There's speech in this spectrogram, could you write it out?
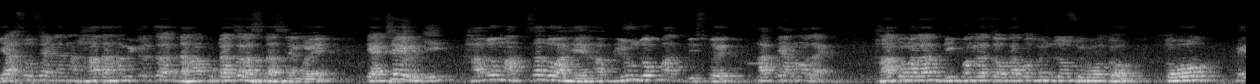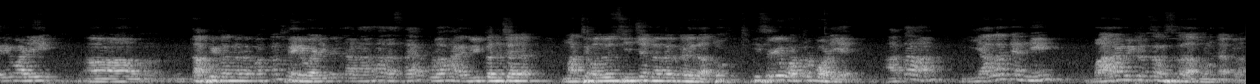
या सोसायट्यांना हा दहा मीटरचा दहा फुटाचा रस्ता असल्यामुळे त्याच्याऐवजी हा जो मागचा जो आहे हा ब्ल्यू जो पाथ दिसतोय हा कॅनॉल आहे. हा तुम्हाला दीपबंगला चौकापासून जो सुरू होतो तो फेरीवाडी चाफेकर नगरपासून खैरवाडीकडे जाणारा हा रस्ता आहे. पुढे हा ऍग्रिकल्चर मागच्या बाजूला सिंचन नगरकडे जातो. ही सगळी वॉटर बॉडी आहे. आता याला त्यांनी बारा मीटरचा रस्ता दाखवून टाकला.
